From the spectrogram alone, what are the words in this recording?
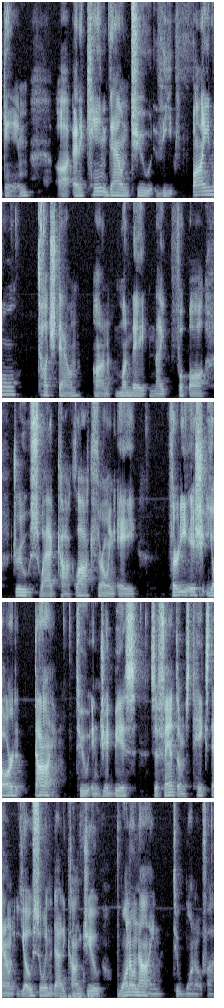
game. Uh, and it came down to the final touchdown on Monday Night Football. Drew Swagcock Lock throwing a 30 ish yard dime to Njigbius. The Phantoms takes down Yo Soy and the Daddy Kong Ju 109 to 105.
